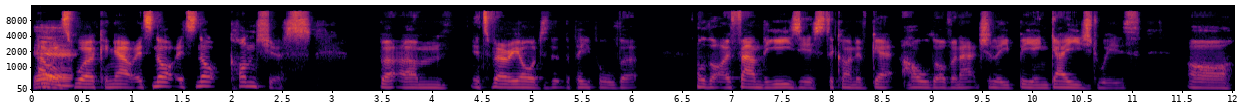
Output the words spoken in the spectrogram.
yeah. how it's working out. It's not. It's not conscious, but um, it's very odd that the people that or that I found the easiest to kind of get hold of and actually be engaged with are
